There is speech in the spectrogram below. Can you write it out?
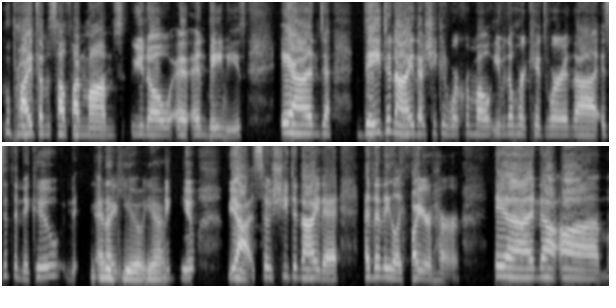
who prides themselves on moms, you know, and, and babies and they denied that she could work remote even though her kids were in the is it the NICU and I NICU, yeah. NICU yeah so she denied it and then they like fired her and uh, um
